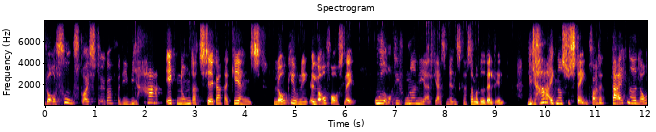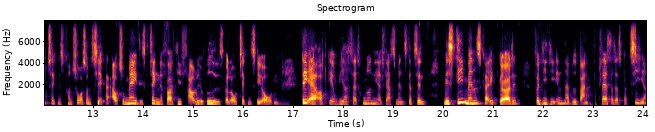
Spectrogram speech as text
vores hus går i stykker, fordi vi har ikke nogen, der tjekker regeringens lovgivning, øh, lovforslag, ud over de 179 mennesker, som er blevet valgt ind. Vi har ikke noget system for det. Der er ikke noget lovteknisk kontor, som tjekker automatisk tingene for at give faglig, juridisk og lovteknisk i orden. Mm. Det er opgaven, vi har sat 179 mennesker til. Hvis de mennesker ikke gør det, fordi de enten er blevet banket på plads af deres partier,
